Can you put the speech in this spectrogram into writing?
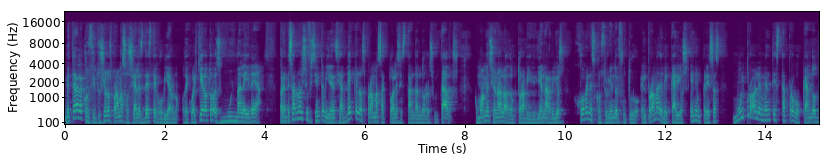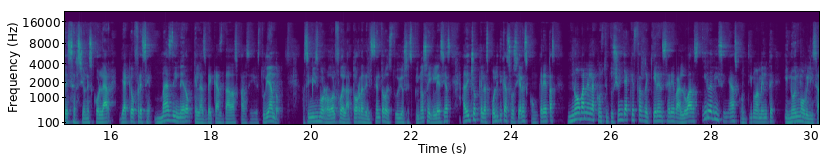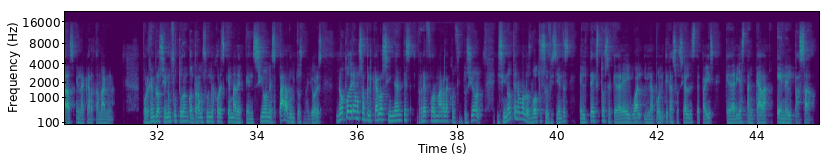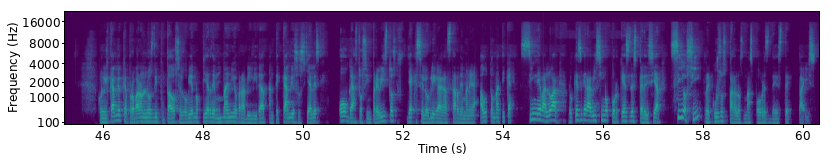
Meter a la Constitución los programas sociales de este gobierno o de cualquier otro es muy mala idea. Para empezar, no hay suficiente evidencia de que los programas actuales están dando resultados. Como ha mencionado la doctora Viridiana Ríos, Jóvenes Construyendo el Futuro, el programa de becarios en empresas muy probablemente está provocando deserción escolar, ya que ofrece más dinero que las becas dadas para seguir estudiando. Asimismo, Rodolfo de la Torre del Centro de Estudios Espinosa Iglesias ha dicho que las políticas sociales concretas no van en la Constitución ya que éstas requieren ser evaluadas y rediseñadas continuamente y no inmovilizadas en la Carta Magna. Por ejemplo, si en un futuro encontramos un mejor esquema de pensiones para adultos mayores, no podríamos aplicarlo sin antes reformar la Constitución. Y si no tenemos los votos suficientes, el texto se quedaría igual y la política social de este país quedaría estancada en el pasado. Con el cambio que aprobaron los diputados, el gobierno pierde maniobrabilidad ante cambios sociales o gastos imprevistos, ya que se le obliga a gastar de manera automática sin evaluar, lo que es gravísimo porque es desperdiciar sí o sí recursos para los más pobres de este país.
